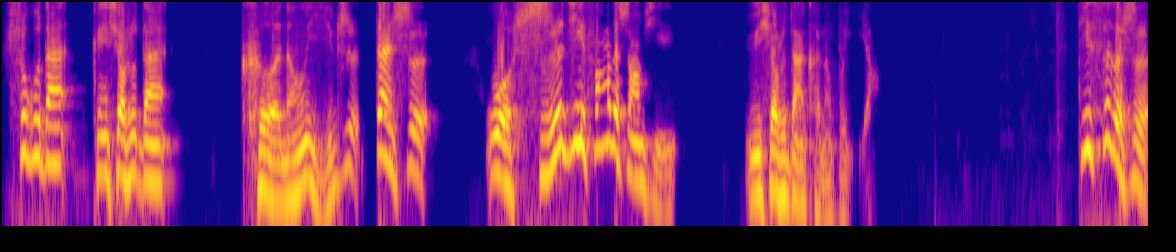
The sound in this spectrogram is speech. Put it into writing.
出库单跟销售单可能一致，但是我实际发的商品与销售单可能不一样。第四个是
